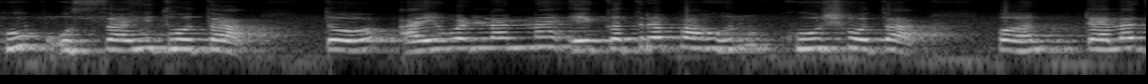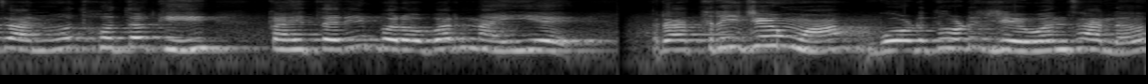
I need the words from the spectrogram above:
खूप उत्साहित होता. तो आईवडिलांना एकत्र पाहून खुश होता. पण त्याला जाणवत होतं की काहीतरी बरोबर नाहीये. रात्री जेव्हा गोडधोड जेवण झालं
